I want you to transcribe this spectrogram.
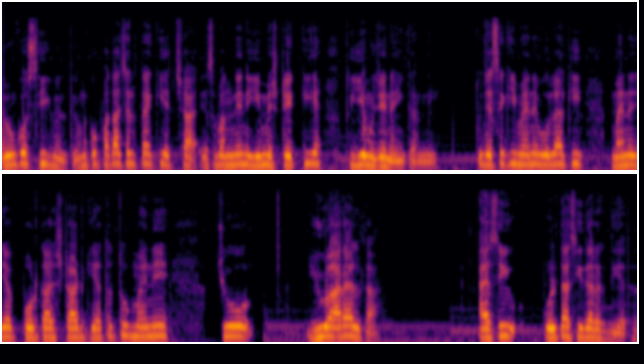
लोगों को सीख मिलती है उनको पता चलता है कि अच्छा इस बंदे ने ये मिस्टेक की है तो ये मुझे नहीं करनी है तो जैसे कि मैंने बोला कि मैंने जब पॉडकास्ट स्टार्ट किया था तो मैंने जो यू था ऐसे ही उल्टा सीधा रख दिया था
